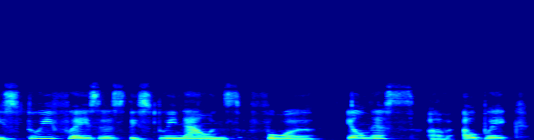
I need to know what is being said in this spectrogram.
these three phrases, these three nouns for illness of outbreak,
